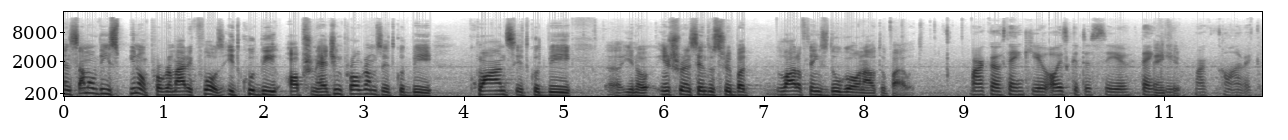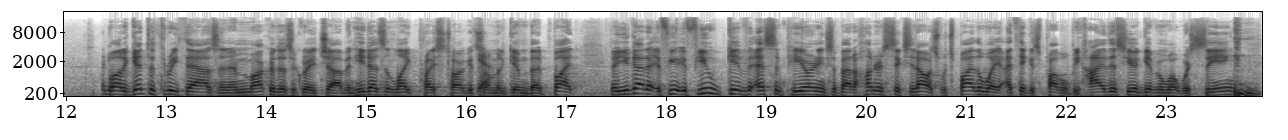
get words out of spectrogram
And some of these, you know, programmatic flows. It could be option hedging programs. It could be quants. It could be, uh, you know, insurance industry. But a lot of things do go on autopilot. Marco, thank you. Always good to see you. Thank, thank you, you, Marko Kolanovic. Well, to get to 3,000, and Marco does a great job, and he doesn't like price targets, yeah. so I'm going to give him that. But you, you got to if you if you give S&P earnings about 160 dollars, which by the way I think is probably high this year given what we're seeing,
